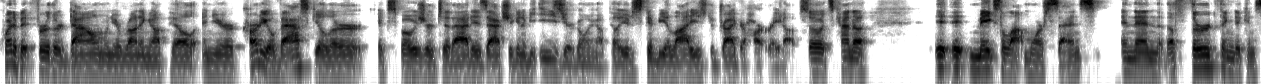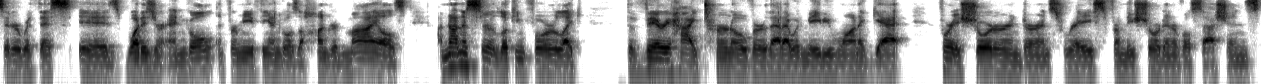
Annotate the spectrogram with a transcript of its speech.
quite a bit further down when you're running uphill and your cardiovascular exposure to that is actually going to be easier going uphill you're just going to be a lot easier to drive your heart rate up so it's kind of it, it makes a lot more sense and then the third thing to consider with this is what is your end goal? And for me, if the end goal is 100 miles, I'm not necessarily looking for like the very high turnover that I would maybe want to get for a shorter endurance race from these short interval sessions.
